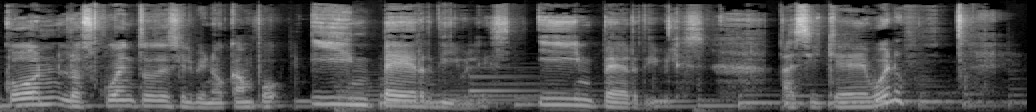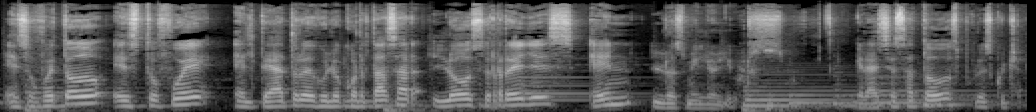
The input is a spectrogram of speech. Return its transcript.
con los cuentos de Silvino Campo imperdibles, imperdibles. Así que bueno, eso fue todo. Esto fue el teatro de Julio Cortázar, Los Reyes en los Mil Libros. Gracias a todos por escuchar.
